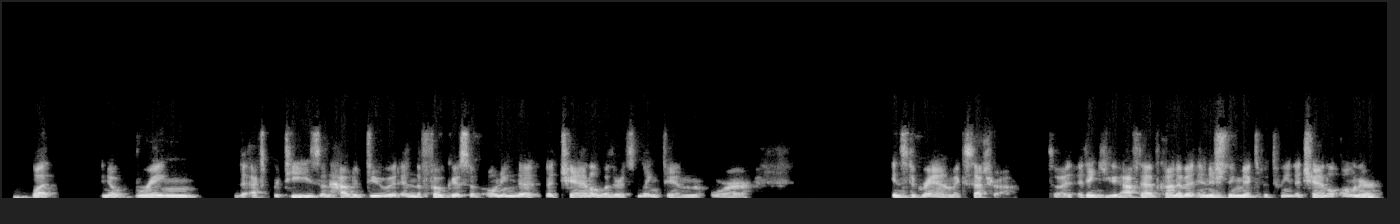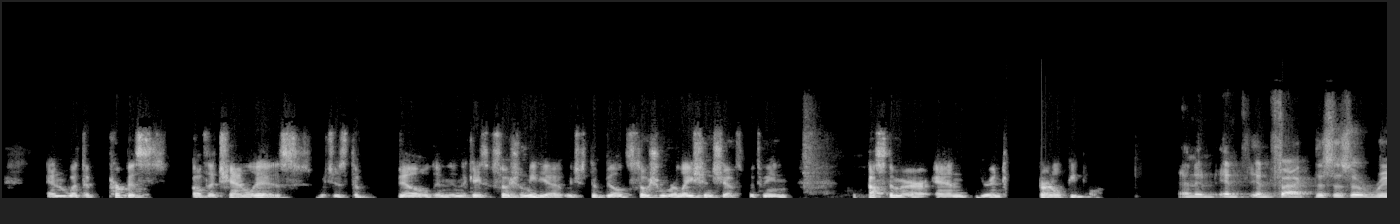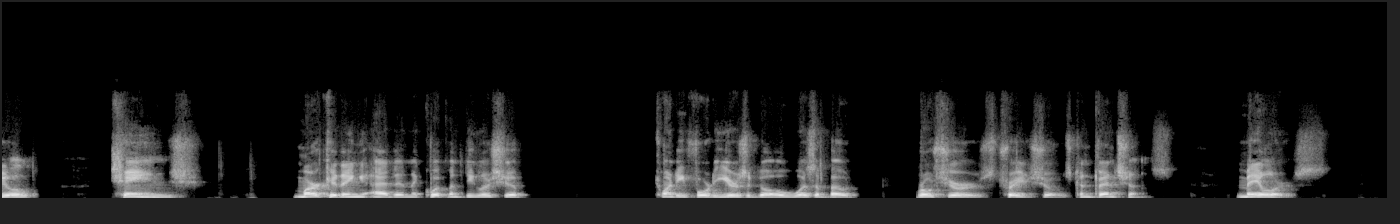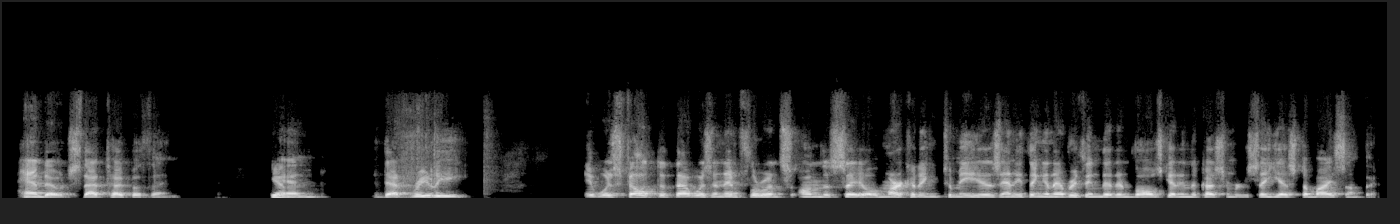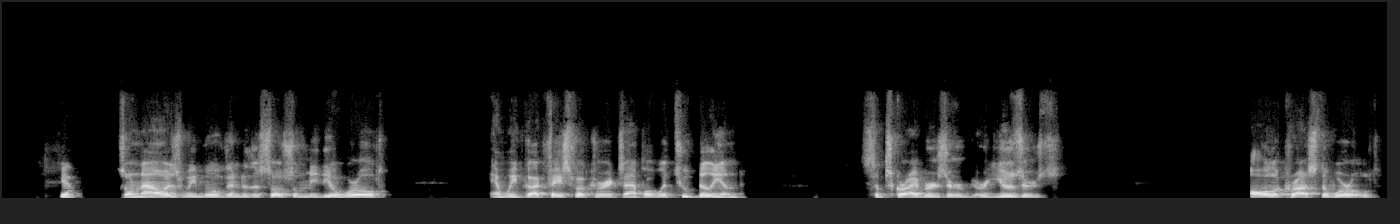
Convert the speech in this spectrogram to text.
but you know, bring the expertise on how to do it and the focus of owning the, the channel, whether it's LinkedIn or Instagram, etc. So I, I, think you have to have kind of an interesting mix between the channel owner and what the purpose of the channel is, which is to build, in, in the case of social media, which is to build social relationships between the customer and your internal people. And in, in, in fact, this is a real change. Marketing at an equipment dealership 20, 40 years ago was about brochures, trade shows, conventions, mailers, handouts, that type of thing. Yeah. And that really, it was felt that that was an influence on the sale. Marketing to me is anything and everything that involves getting the customer to say yes to buy something. Yep. So now, as we move into the social media world, and we've got Facebook, for example, with 2 billion subscribers or, or users all across the world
